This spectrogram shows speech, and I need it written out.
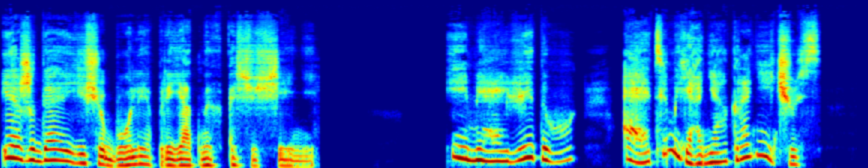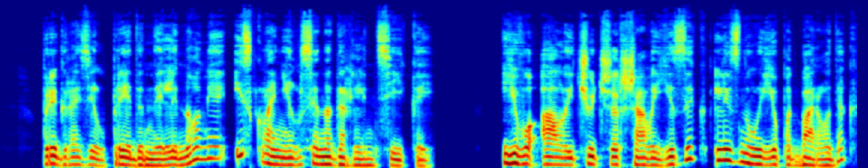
и ожидая еще более приятных ощущений. «Имей в виду, этим я не ограничусь», — пригрозил преданный Леноме и склонился над Орленсийкой. Его алый, чуть шершавый язык лизнул ее подбородок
